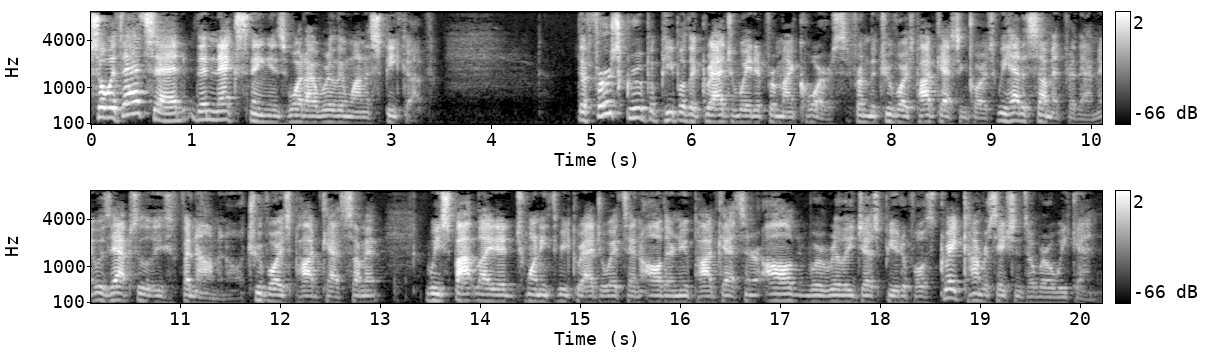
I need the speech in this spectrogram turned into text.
So, with that said, the next thing is what I really want to speak of. The first group of people that graduated from my course, from the True Voice podcasting course, we had a summit for them. It was absolutely phenomenal. True Voice Podcast Summit. We spotlighted 23 graduates and all their new podcasts, and all were really just beautiful. Great conversations over a weekend.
